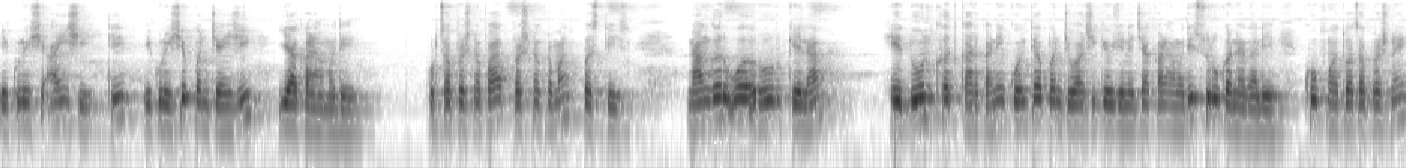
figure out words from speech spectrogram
एकोणीसशे ऐंशी ते एकोणीसशे पंच्याऐंशी या काळामध्ये. पुढचा प्रश्न पहा प्रश्न क्रमांक पस्तीस. नांगर व रूरकेला हे दोन खत कारखाने कोणत्या पंचवार्षिक योजनेच्या काळामध्ये सुरू करण्यात आले? खूप महत्त्वाचा प्रश्न आहे.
